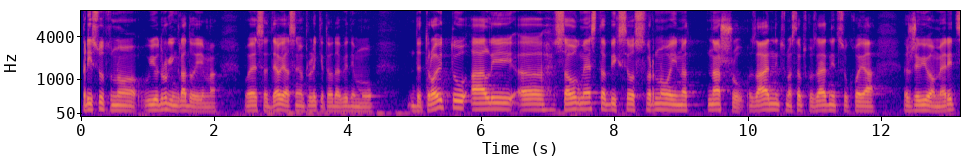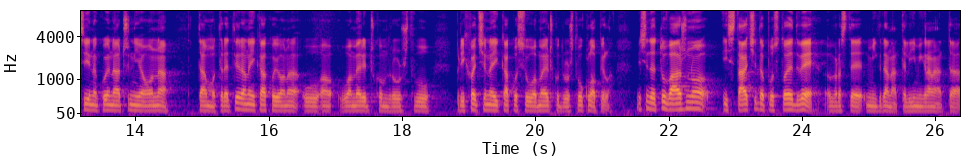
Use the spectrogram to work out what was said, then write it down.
prisutno i u drugim gradovima u SAD-u. Ja sam imao prilike to da vidim u Detroitu, ali e, sa ovog mesta bih se osvrnuo i na našu zajednicu, na srpsku zajednicu koja živi u Americi i na koji način je ona tamo tretirana i kako je ona u, u američkom društvu prihvaćena i kako se u američko društvo uklopila. Mislim da je tu važno istaći da postoje dve vrste migranata ili imigranata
